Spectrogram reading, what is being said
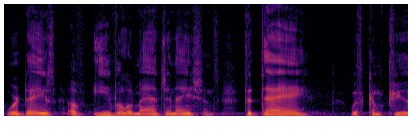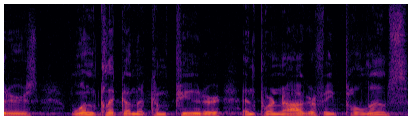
were days of evil imaginations. Today, with computers, one click on the computer and pornography pollutes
